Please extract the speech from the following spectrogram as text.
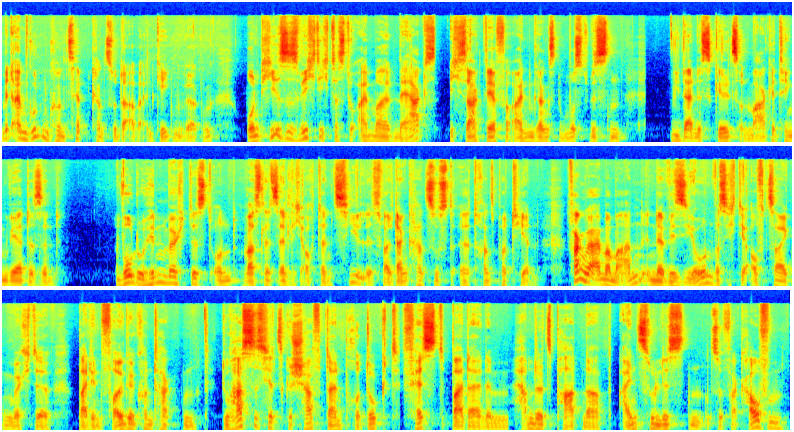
Mit einem guten Konzept kannst du da aber entgegenwirken. Und hier ist es wichtig, dass du einmal merkst, ich sagte ja vor eingangs, du musst wissen, wie deine Skills und Marketingwerte sind wo du hin möchtest und was letztendlich auch dein Ziel ist, weil dann kannst du es äh, transportieren. Fangen wir einmal mal an in der Vision, was ich dir aufzeigen möchte bei den Folgekontakten. Du hast es jetzt geschafft, dein Produkt fest bei deinem Handelspartner einzulisten und zu verkaufen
